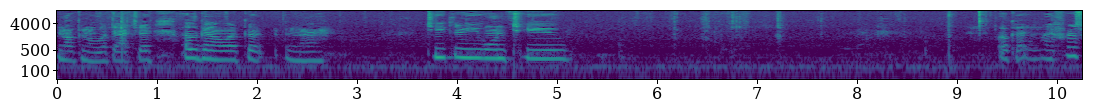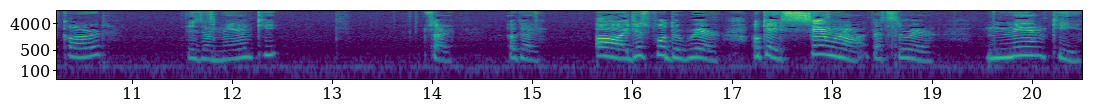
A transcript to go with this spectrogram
not gonna look at you. I was gonna look at nah. Two, three, one, two. Okay, my first card is a Mankey. Sorry. Okay. Oh, I just pulled the rare. Okay, Samurott, that's the rare. Mankey.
